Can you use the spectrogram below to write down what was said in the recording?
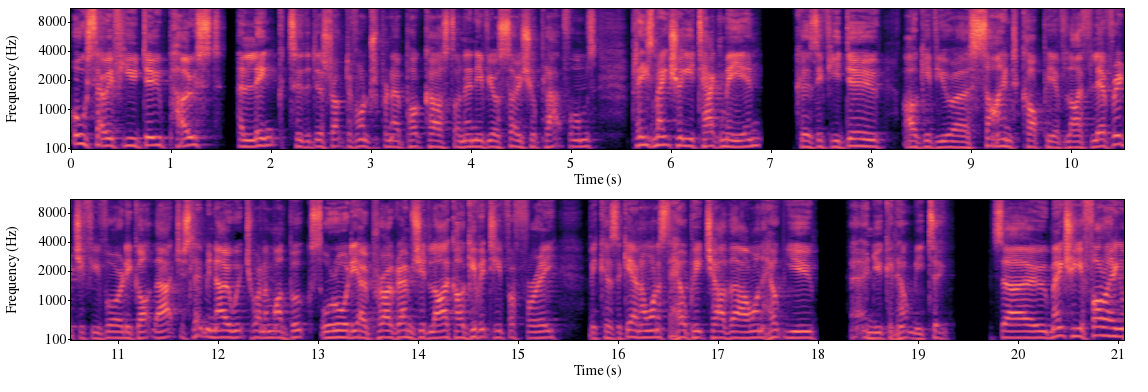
Also, if you do post a link to the Disruptive Entrepreneur podcast on any of your social platforms, please make sure you tag me in because if you do, I'll give you a signed copy of Life Leverage. If you've already got that, just let me know which one of my books or audio programs you'd like. I'll give it to you for free because, again, I want us to help each other. I want to help you, and you can help me too. So make sure you're following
